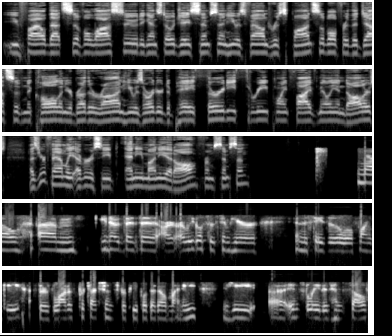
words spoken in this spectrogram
You filed that civil lawsuit against O.J. Simpson. He was found responsible for the deaths of Nicole and your brother Ron. He was ordered to pay $33.5 million. Has your family ever received any money at all from Simpson? No. Um, you know, the, the, our, our legal system here in the states is a little funky. There's a lot of protections for people that owe money. He uh, insulated himself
